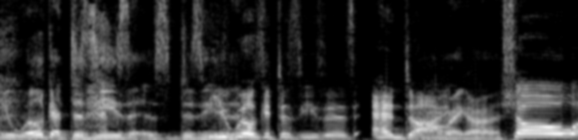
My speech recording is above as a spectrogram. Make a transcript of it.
You will get diseases. Diseases. You will get diseases and oh die. Oh my gosh. So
